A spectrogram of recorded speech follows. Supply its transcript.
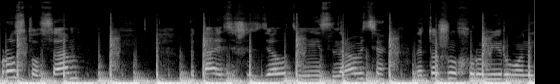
Просто все. питається щось зробити, мені це подобається. Не то, що хромірований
